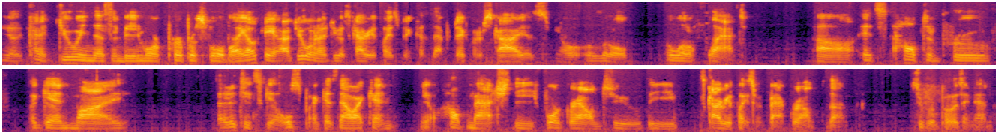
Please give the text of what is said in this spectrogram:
you know kind of doing this and being more purposeful, like okay, I do want to do a sky replacement because that particular sky is you know a little a little flat. Uh, it's helped improve again my editing skills because now I can you know help match the foreground to the sky replacement background that I'm superimposing in.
